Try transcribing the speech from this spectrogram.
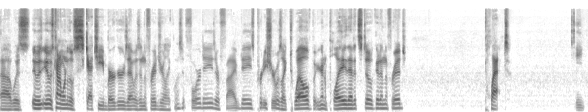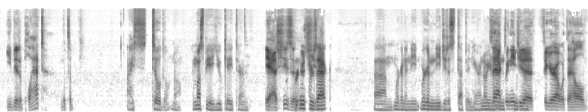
uh, was it was it was kind of one of those sketchy burgers that was in the fridge. You're like, was it four days or five days? Pretty sure it was like twelve, but you're gonna play that it's still good in the fridge. Platt, You, you did a plat. What's a? I still don't know. It must be a UK term. Yeah, she's a Producer she's- Zach, um, we're gonna need we're gonna need you to step in here. I know you're not Zach, in we need you to figure out what the hell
